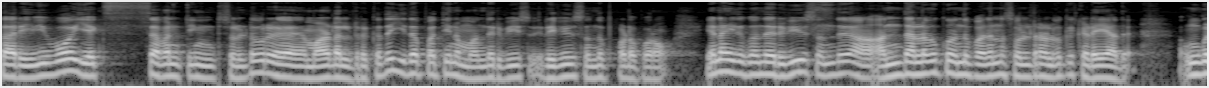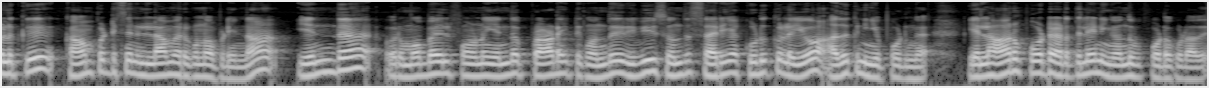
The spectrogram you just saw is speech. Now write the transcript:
sorry Vivo X seventeen சொல்லிட்டு ஒரு மாடல் இருக்குது. இதை பற்றி நம்ம வந்து ரிவ்யூஸ் ரிவ்யூஸ் வந்து போட போகிறோம் ஏன்னா இதுக்கு வந்து ரிவ்யூஸ் வந்து அந்த அளவுக்கு வந்து பார்த்தீங்கன்னா சொல்கிற அளவுக்கு கிடையாது. உங்களுக்கு காம்படிஷன் இல்லாமல் இருக்கணும் அப்படின்னா எந்த ஒரு மொபைல் ஃபோனு எந்த ப்ராடக்ட்டுக்கு வந்து ரிவ்யூஸ் வந்து சரியாக கொடுக்கலையோ அதுக்கு நீங்கள் போடுங்க. எல்லாரும் போட்ட இடத்துல நீங்கள் வந்து போடக்கூடாது.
